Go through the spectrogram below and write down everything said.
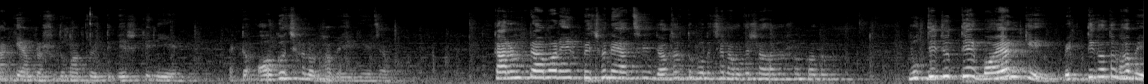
নাকি আমরা শুধুমাত্র একটি দেশকে নিয়ে একটা অগোছালোভাবে এগিয়ে যাব। কারণটা আমার এর পেছনে আছে, যথার্থ বলেছেন আমাদের সাধারণ সম্পাদক। মুক্তিযুদ্ধের বয়ানকে ব্যক্তিগতভাবে,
